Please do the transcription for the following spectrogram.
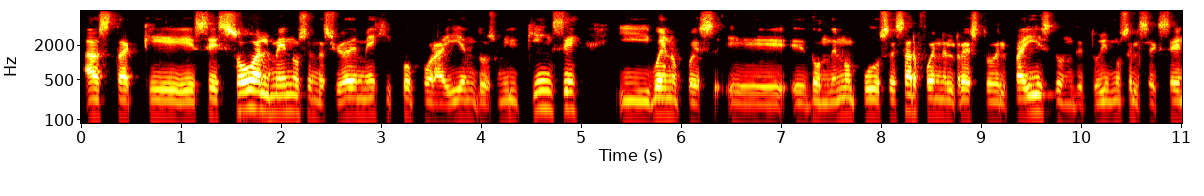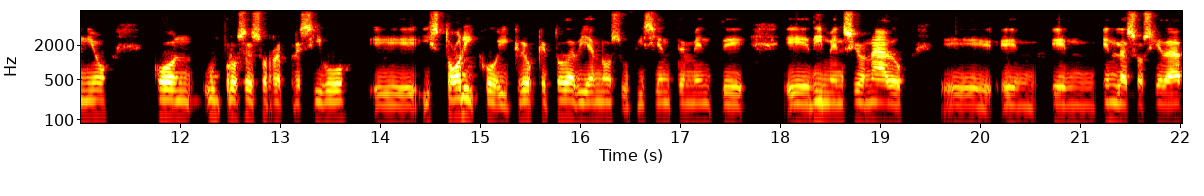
hasta que cesó al menos en la Ciudad de México por ahí en 2015 y bueno, pues donde no pudo cesar fue en el resto del país, donde tuvimos el sexenio con un proceso represivo eh, histórico y creo que todavía no suficientemente eh, dimensionado. eh, en, la sociedad.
